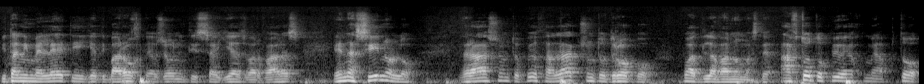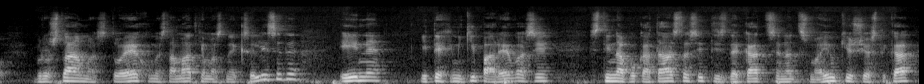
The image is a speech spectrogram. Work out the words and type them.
Ήταν η μελέτη για την παρόχθια ζώνη της Αγίας Βαρβάρας. Ένα σύνολο δράσεων το οποίο θα αλλάξουν τον τρόπο που αντιλαμβανόμαστε. Αυτό το οποίο έχουμε αυτό μπροστά μας, το έχουμε στα μάτια μας να εξελίσσεται, είναι η τεχνική παρέμβαση στην αποκατάσταση της 19ης Μαΐου και ουσιαστικά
